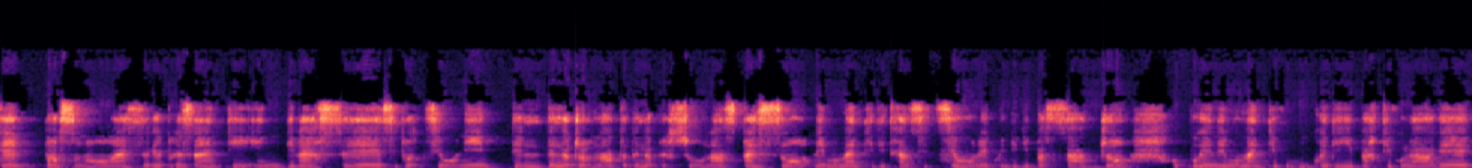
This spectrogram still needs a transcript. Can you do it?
che possono essere presenti in diverse situazioni del, della giornata della persona, spesso nei momenti di transizione, quindi di passaggio, oppure nei momenti comunque di particolare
